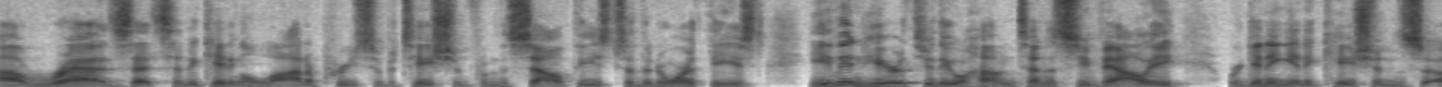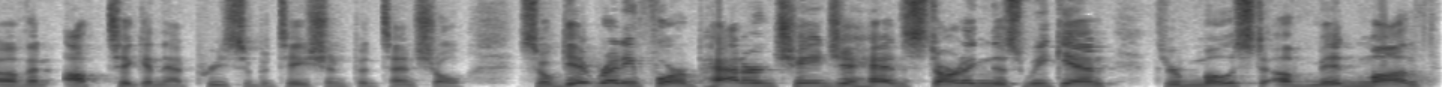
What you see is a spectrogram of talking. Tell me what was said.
uh, reds. That's indicating a lot of precipitation from the southeast to the northeast. Even here through the Ohio and Tennessee Valley, we're getting indications of an uptick in that precipitation potential. So get ready for a pattern change ahead starting this weekend through most of mid-month.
